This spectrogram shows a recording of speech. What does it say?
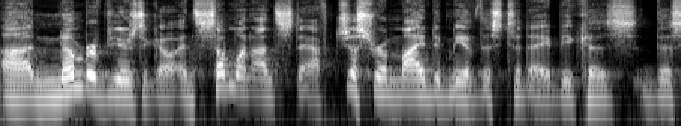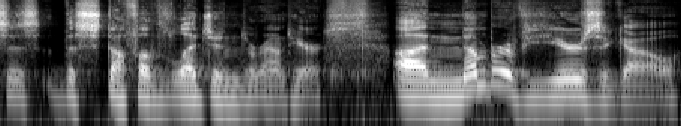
Uh, a number of years ago, and someone on staff just reminded me of this today because this is the stuff of legend around here. A number of years ago,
